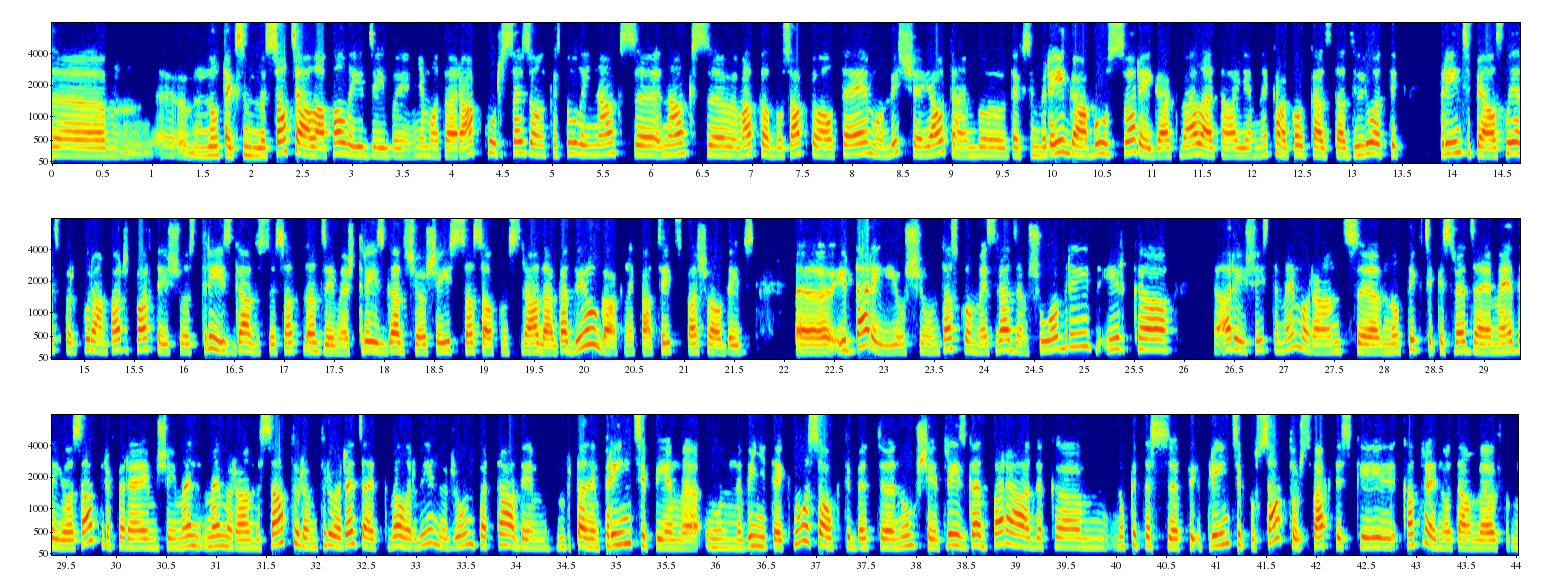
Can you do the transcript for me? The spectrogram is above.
nu, teiksim, sociālā palīdzība, ņemot vērā apkursu sezonu, kas tūlīt nāks, nāks, atkal būs aktuāla tēma, un visi šie jautājumi, teiksim, Rīgā būs svarīgāk vēlētājiem nekā kaut kāds tāds ļoti principiāls lietas, par kurām partija šos trīs gadus, es atzīmēšu trīs gadus, jo šīs sasaukums strādā gadu ilgāk nekā citas pašvaldības, uh, ir darījuši. Un tas, ko mēs redzam šobrīd, ir, ka uh, arī šis memorands, eh, nu, tik cik es redzēju mēdījos atreferējumu šī me memoranda saturam, tur redzēt, ka vēl ar vienu runu par tādiem, par tādiem principiem, eh, un viņi tiek nosaukti, bet, eh, nu, šie trīs gadi parāda, ka, nu, ka tas principu saturs faktiski katrai no tām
